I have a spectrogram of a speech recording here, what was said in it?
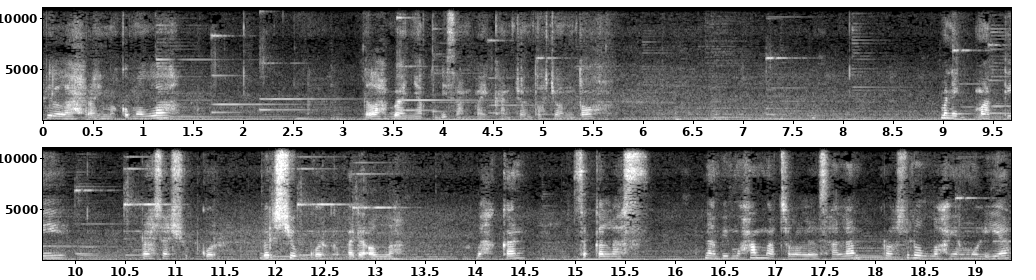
Filah rahimakumullah telah banyak disampaikan contoh-contoh menikmati rasa syukur, bersyukur kepada Allah. Bahkan sekelas Nabi Muhammad SAW, Rasulullah yang mulia,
